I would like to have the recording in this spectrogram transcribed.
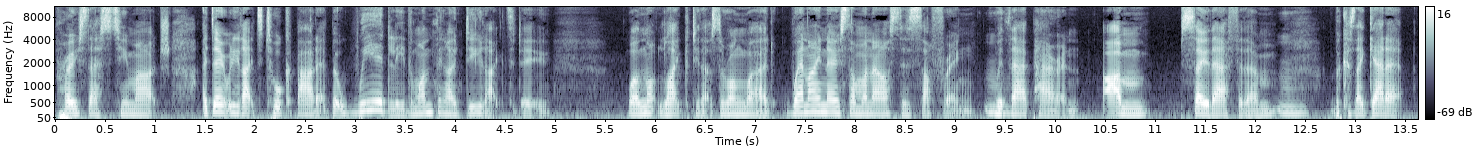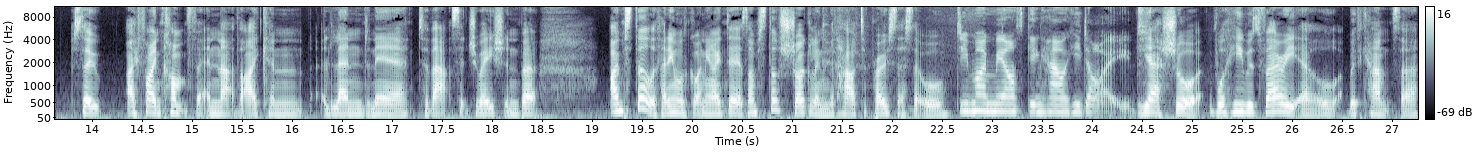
process too much. I don't really like to talk about it. But weirdly, the one thing I do like to do, well, not like to, that's the wrong word, when I know someone else is suffering mm. with their parent, I'm so there for them mm. because I get it. So I find comfort in that, that I can lend an ear to that situation. But I'm still, if anyone's got any ideas, I'm still struggling with how to process it all. Do you mind me asking how he died? Yeah, sure. Well, he was very ill with cancer,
